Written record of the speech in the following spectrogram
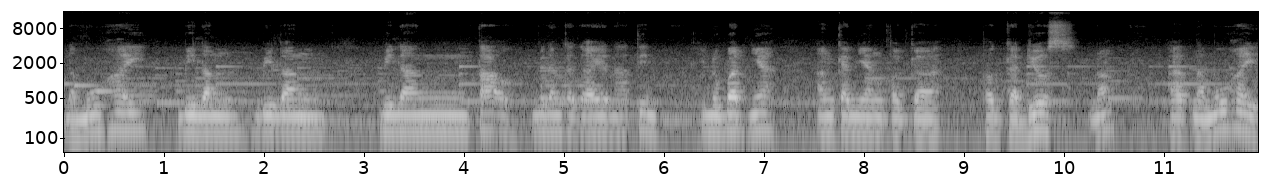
namuhay bilang bilang bilang tao bilang kagaya natin. Hinubad niya ang kanyang pagka pagka Diyos no? At namuhay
